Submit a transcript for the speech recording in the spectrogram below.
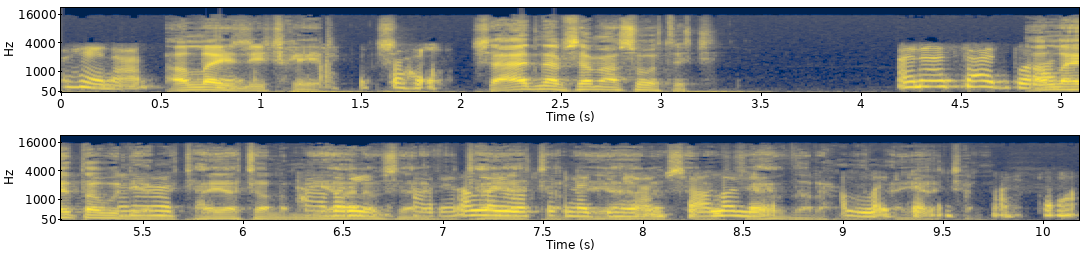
هي نعم. الله يجزيك خير. صحيح. سعدنا بسمع صوتك. أنا اسعد براسي الله يطول يعمك حياك الله. يا أهلا وسهلا. الله يوفقنا جميعا إن شاء. الله. الله يسلمك. مع السلامة.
